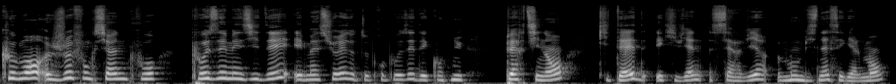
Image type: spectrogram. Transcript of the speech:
comment je fonctionne pour poser mes idées et m'assurer de te proposer des contenus pertinents qui t'aident et qui viennent servir mon business également.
